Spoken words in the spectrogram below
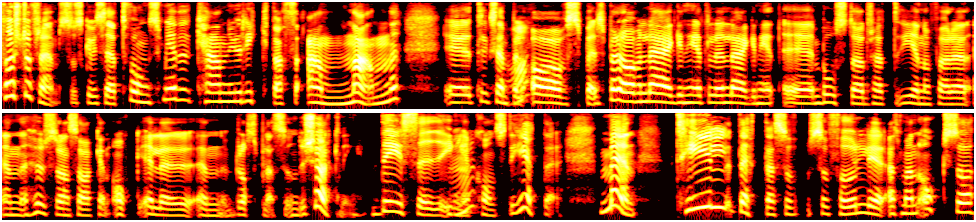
först och främst så ska vi säga att tvångsmedel kan ju riktas annan, eh, till exempel ja. avspärr, spärra av en lägenhet eller en, lägenhet, eh, en bostad för att genomföra en husrannsakan och eller en brottsplatsundersökning. Det i sig är inga mm. konstigheter. Men till detta så, så följer att man också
